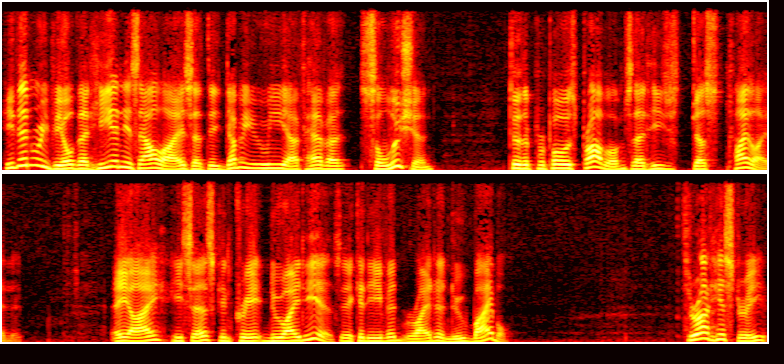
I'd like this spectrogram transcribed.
He then revealed that he and his allies at the WEF have a solution to the proposed problems that he's just highlighted. AI, he says, can create new ideas. It can even write a new Bible. Throughout history,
